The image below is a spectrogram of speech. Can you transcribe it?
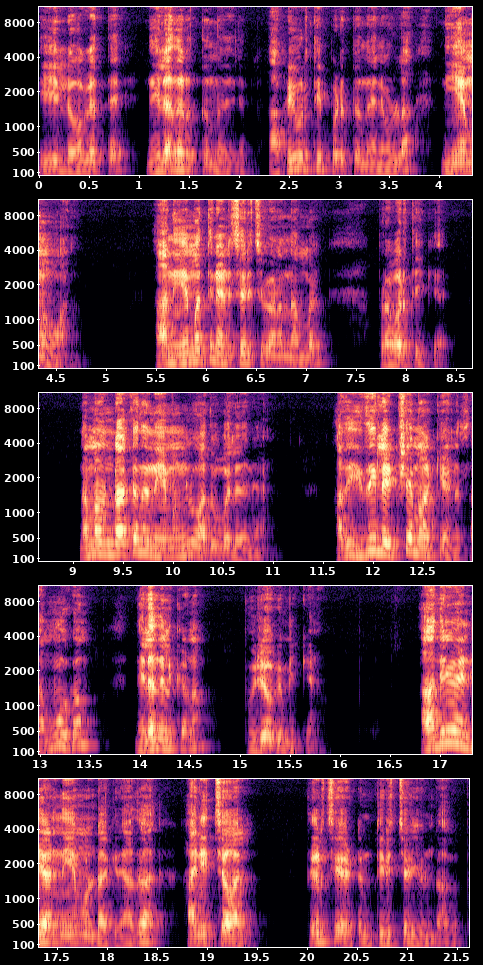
ഈ ലോകത്തെ നിലനിർത്തുന്നതിനും അഭിവൃദ്ധിപ്പെടുത്തുന്നതിനുള്ള നിയമമാണ്. ആ നിയമത്തിനനുസരിച്ച് വേണം നമ്മൾ പ്രവർത്തിക്കാൻ. നമ്മൾ ഉണ്ടാക്കുന്ന നിയമങ്ങളും അതുപോലെ തന്നെയാണ്. അത് ഇത് ലക്ഷ്യമാക്കിയാണ് സമൂഹം നിലനിൽക്കണം പുരോഗമിക്കണം. അതിനുവേണ്ടിയാണ് നിയമം ഉണ്ടാക്കിയത്. അത് ഹനിച്ചാൽ തീർച്ചയായിട്ടും തിരിച്ചടി ഉണ്ടാകും.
